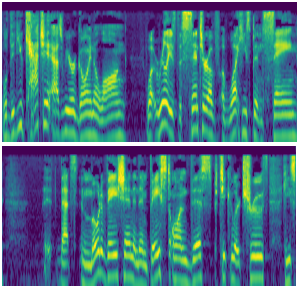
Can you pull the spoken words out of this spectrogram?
Well, did you catch it as we were going along? What really is the center of, of what he's been saying? That's motivation, and then based on this particular truth, he's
